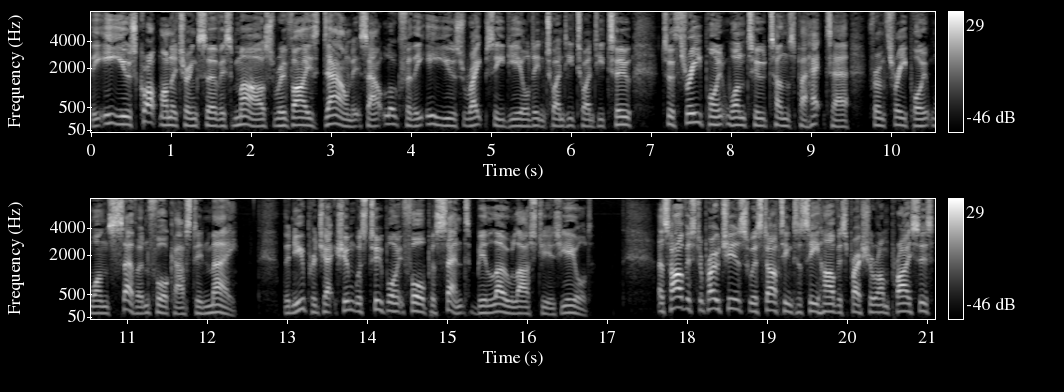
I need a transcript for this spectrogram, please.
The EU's crop monitoring service MARS revised down its outlook for the EU's rapeseed yield in 2022 to 3.12 tonnes per hectare from 3.17 forecast in May. The new projection was 2.4% below last year's yield. As harvest approaches, we're starting to see harvest pressure on prices,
